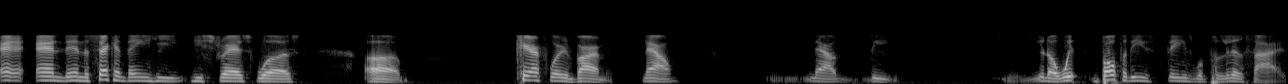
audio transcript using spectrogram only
and, and then the second thing he he stressed was uh, care for environment. Now, now the you know with both of these things were politicized.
